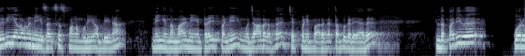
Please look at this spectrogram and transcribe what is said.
பெரிய அளவில் நீங்கள் சக்ஸஸ் பண்ண முடியும் அப்படின்னா நீங்கள் இந்த மாதிரி நீங்கள் ட்ரை பண்ணி உங்கள் ஜாதகத்தை செக் பண்ணி பாருங்கள் தப்பு கிடையாது. இந்த பதிவு ஒரு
